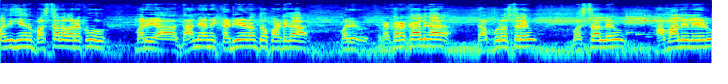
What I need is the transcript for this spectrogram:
పదిహేను బస్తాల వరకు మరి ఆ ధాన్యాన్ని కడియడంతో పాటుగా మరి రకరకాలుగా డబ్బులు వస్తలేవు బస్తాలు లేవు హమాలి లేడు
